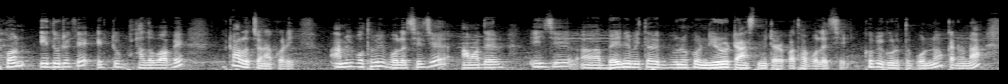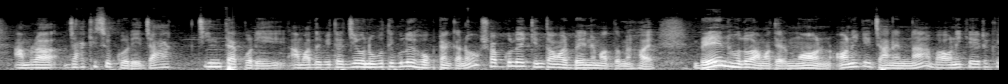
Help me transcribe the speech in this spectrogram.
এখন এই দুটোকে একটু ভালোভাবে একটু আলোচনা করি। আমি প্রথমেই বলেছি যে আমাদের এই যে ব্রেনের ভিতরে বিভিন্ন রকম নিউরো ট্রান্সমিটারের কথা বলেছি, খুবই গুরুত্বপূর্ণ। কেননা আমরা যা কিছু করি, যা চিন্তা করি, আমাদের ভিতরে যে অনুভূতিগুলোই হোক না কেন, সবগুলোই কিন্তু আমার ব্রেনের মাধ্যমে হয়। ব্রেন হলো আমাদের মন। অনেকেই জানেন না বা অনেকে এটাকে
